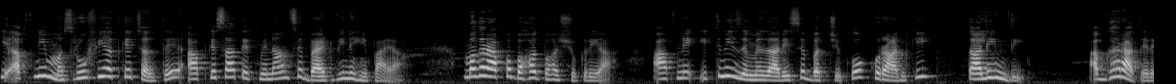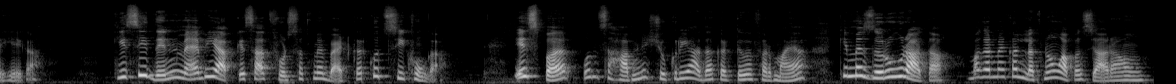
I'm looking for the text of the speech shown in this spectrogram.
कि अपनी मसरूफियत के चलते आपके साथ इत्मीनान से बैठ भी नहीं पाया। मगर आपका बहुत बहुत शुक्रिया। आपने इतनी ज़िम्मेदारी से बच्चे को कुरान की तालीम दी। अब घर आते रहिएगा। किसी दिन मैं भी आपके साथ फुर्सत में बैठकर कुछ सीखूँगा। इस पर उन साहब ने शुक्रिया अदा करते हुए फरमाया कि मैं ज़रूर आता, मगर मैं कल लखनऊ वापस जा रहा हूँ।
